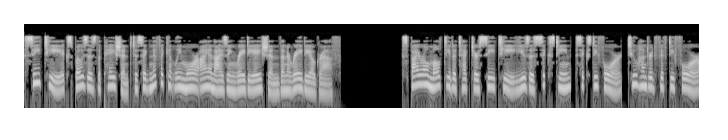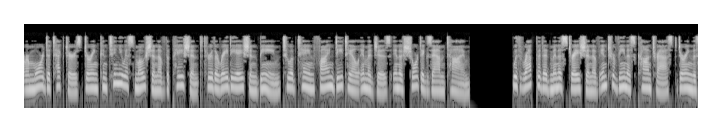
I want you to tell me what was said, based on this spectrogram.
CT exposes the patient to significantly more ionizing radiation than a radiograph. Spiral multidetector CT uses 16, 64, 254 or more detectors during continuous motion of the patient through the radiation beam to obtain fine detail images in a short exam time. With rapid administration of intravenous contrast during the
